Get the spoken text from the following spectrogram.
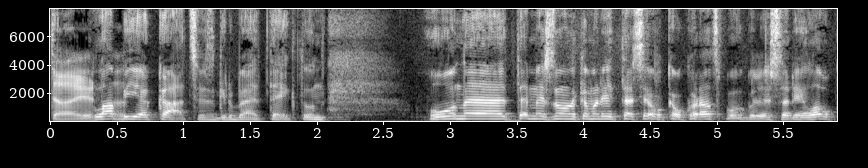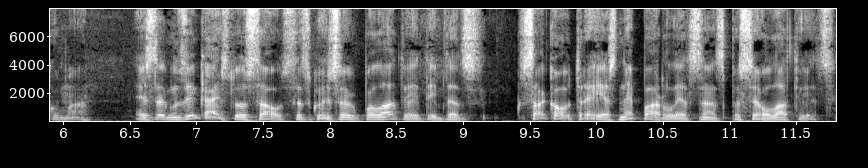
Tā ir. Labi, ja kāds, es gribētu teikt. Un, un eh, te mēs nonākam arī tas jau kaut kur atspoguļojas arī laukumā. Es saku, zinu, kā es to saucu. Tas, ko es saku par latvietību, tāds sakautrējies, nepārliecināts par sevi latviečs.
